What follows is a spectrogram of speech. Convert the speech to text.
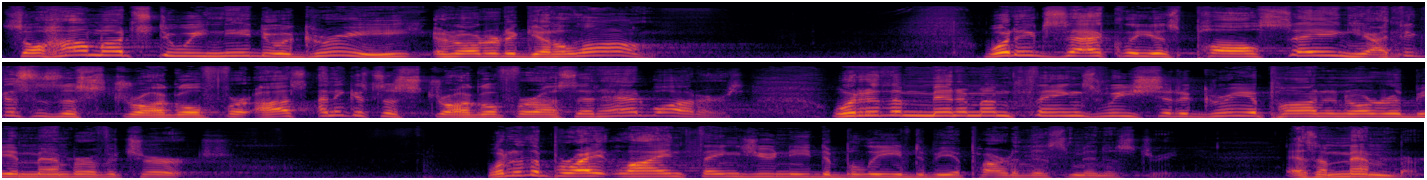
So, how much do we need to agree in order to get along? What exactly is Paul saying here? I think this is a struggle for us. I think it's a struggle for us at Headwaters. What are the minimum things we should agree upon in order to be a member of a church? What are the bright line things you need to believe to be a part of this ministry as a member?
